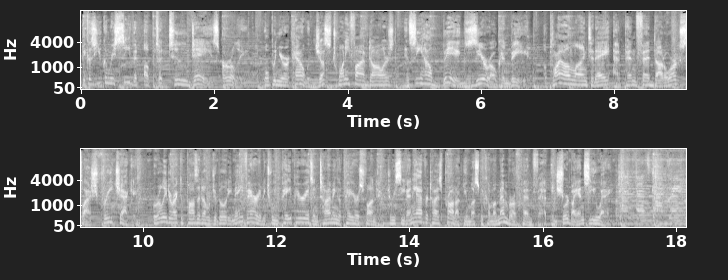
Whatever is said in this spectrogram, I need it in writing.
because you can receive it up to two days early. Open your account with just $25 and see how big zero can be. Apply online today at penfed.org slash free checking. Early direct deposit eligibility may vary between pay periods and timing of payer's funding. To receive any advertised product, you must become a member of PenFed, insured by NCUA.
